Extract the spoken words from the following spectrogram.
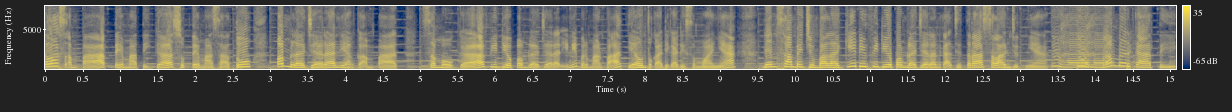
kelas 4, tema 3, subtema 1, pembelajaran yang keempat. Semoga video pembelajaran ini bermanfaat ya untuk adik-adik semuanya. Dan sampai jumpa lagi di video pembelajaran Kak Citra selanjutnya. Tuhan, Tuhan memberkati.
